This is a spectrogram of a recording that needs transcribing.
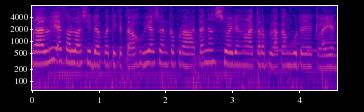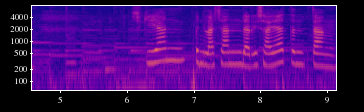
Melalui evaluasi dapat diketahui asuhan keperawatan yang sesuai dengan latar belakang budaya klien. Sekian penjelasan dari saya tentang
